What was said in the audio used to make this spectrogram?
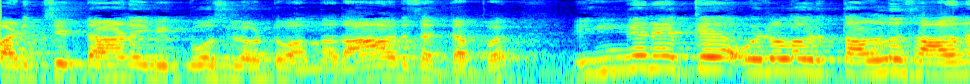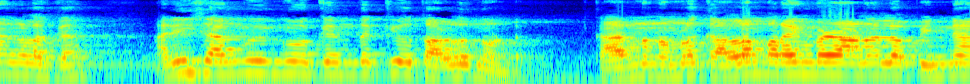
പഠിച്ചിട്ടാണ് ഈ ബിഗ് ബോസിലോട്ട് വന്നത്. ആ ഒരു സെറ്റപ്പ് ഇങ്ങനെയൊക്കെ ഉള്ള ഒരു തള്ളു സാധനങ്ങളൊക്കെ അനീഷ് അങ്ങും ഇങ്ങും ഒക്കെ എന്തൊക്കെയോ തള്ളുന്നുണ്ട്. കാരണം നമ്മൾ കള്ളം പറയുമ്പോഴാണല്ലോ പിന്നെ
